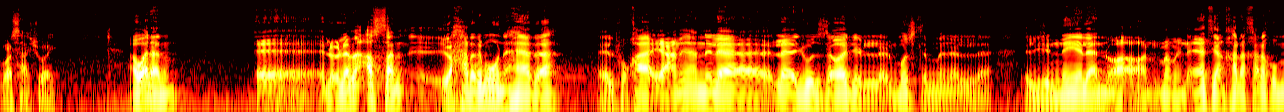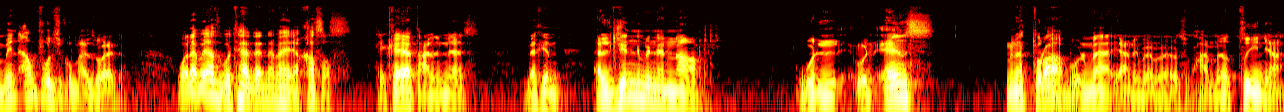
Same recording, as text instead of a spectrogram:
واسعة شوية أولا آه، العلماء أصلا يحرمون هذا. الفقهاء يعني أن لا لا يجوز زواج المسلم من الجنية لأنه من اياته أن خلق لكم من أنفسكم ازواجا. ولم يثبت هذا إنما هي قصص حكايات عن الناس. لكن الجن من النار والإنس من التراب والماء يعني سبحان من الطين يعني.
